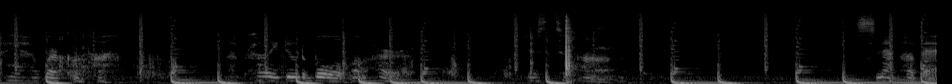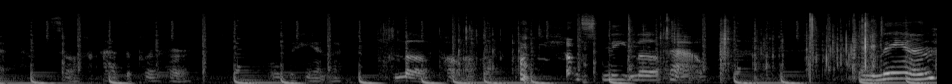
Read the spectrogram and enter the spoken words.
I gotta work on her. I'll probably do the bull on her just to um snap her back. So I have to put her in the love pile. I just need love pile. And then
